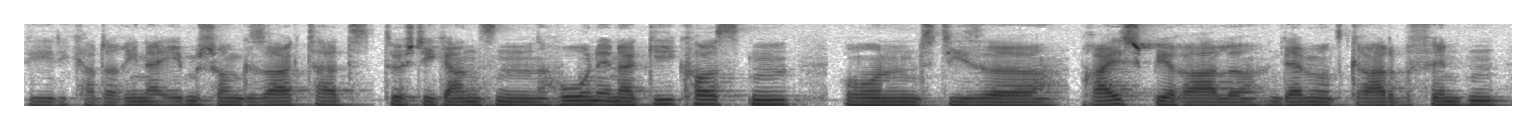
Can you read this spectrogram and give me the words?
wie die Katharina eben schon gesagt hat, durch die ganzen hohen Energiekosten und diese Preisspirale, in der wir uns gerade befinden,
